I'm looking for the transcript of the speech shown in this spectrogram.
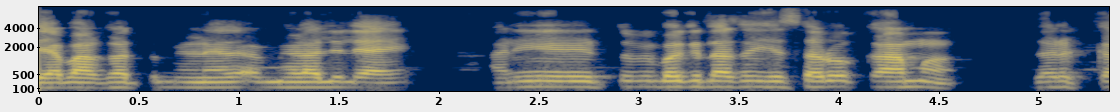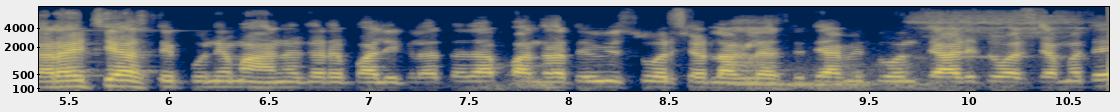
या भागात मिळालेली आहे. आणि तुम्ही बघितलं असेल हे सर्व कामं जर करायची असते पुणे महानगरपालिकेला तर पंधरा ते वीस वर्ष लागले असते. ते आम्ही दोन ते अडीच वर्षामध्ये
